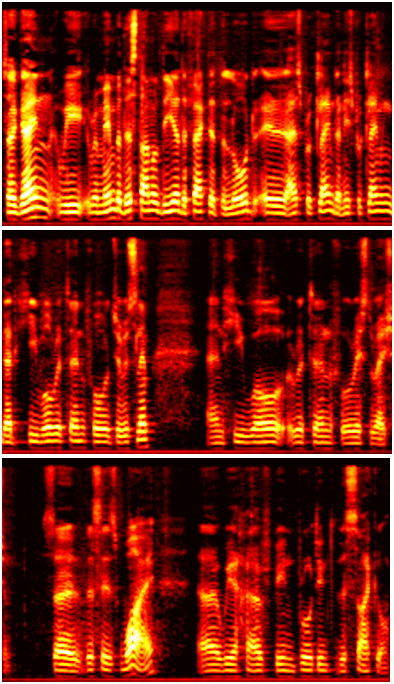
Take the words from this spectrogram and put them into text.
So again, we remember this time of the year the fact that the Lord uh, has proclaimed and is proclaiming that He will return for Jerusalem and He will return for restoration. So this is why uh, we have been brought into this cycle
